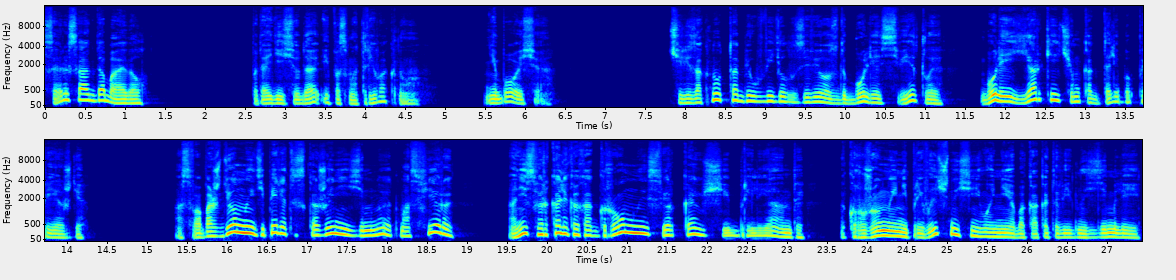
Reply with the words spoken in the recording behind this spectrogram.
Сэр Исаак добавил. «Подойди сюда и посмотри в окно. Не бойся». Через окно Таби увидел звезды, более светлые, более яркие, чем когда-либо прежде. Освобожденные теперь от искажений земной атмосферы, они сверкали, как огромные сверкающие бриллианты, окруженные непривычной синего неба, как это видно с земли,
